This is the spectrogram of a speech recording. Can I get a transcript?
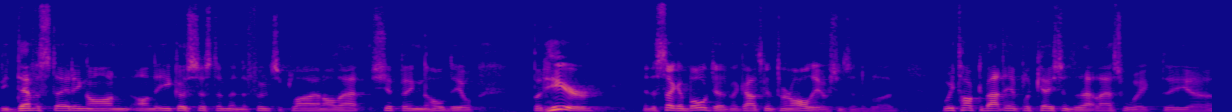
be devastating on, on the ecosystem and the food supply and all that, shipping, the whole deal. But here, in the second bowl judgment, God's going to turn all the oceans into blood. We talked about the implications of that last week the, uh,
